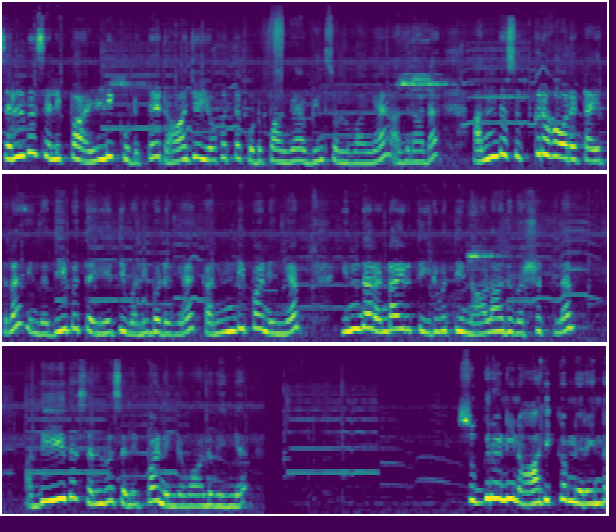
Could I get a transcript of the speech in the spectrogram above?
செல்வ செழிப்பை அள்ளி கொடுத்து ராஜயோகத்தை கொடுப்பாங்க அப்படின்னு சொல்லுவாங்க. அதனால் அந்த சுக்கரஹோர டயத்தில் இந்த தீபத்தை ஏற்றி வழிபடுங்க. கண்டிப்பாக நீங்கள் இந்த ரெண்டாயிரத்தி இருபத்தி நாலாவது வருஷத்தில் அதீத செல்வ செழிப்பாக நீங்கள் வாழுவீங்க. சுக்கிரனின் ஆதிக்கம் நிறைந்த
